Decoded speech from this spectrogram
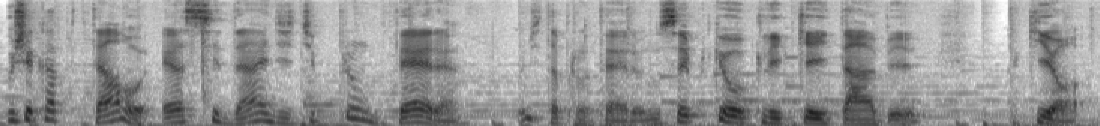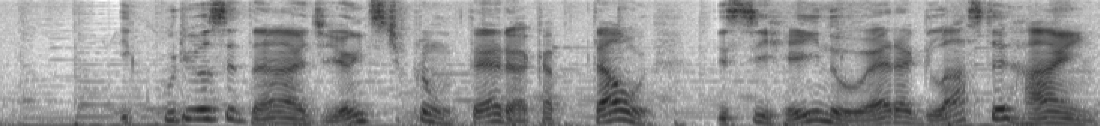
cuja capital é a cidade de Prontera, Onde tá Prontera? Eu não sei porque eu cliquei tab. Aqui, ó. E curiosidade, antes de Prontera, a capital desse reino era Glasterheim,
